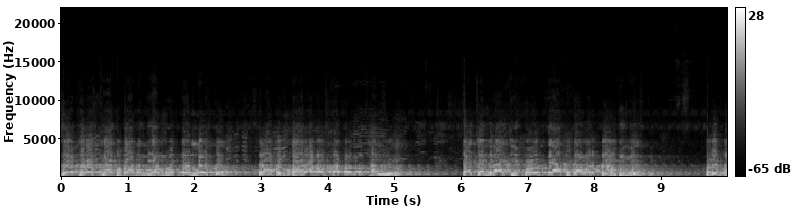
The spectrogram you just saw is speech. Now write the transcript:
जर खरंच त्या दुधामध्ये अमृत पडलं असतं तर आपण बारा वाजतापर्यंत थांबलो असतो. त्या चंद्राची कोर त्या दुधावर पोहू दिली असते. परंतु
